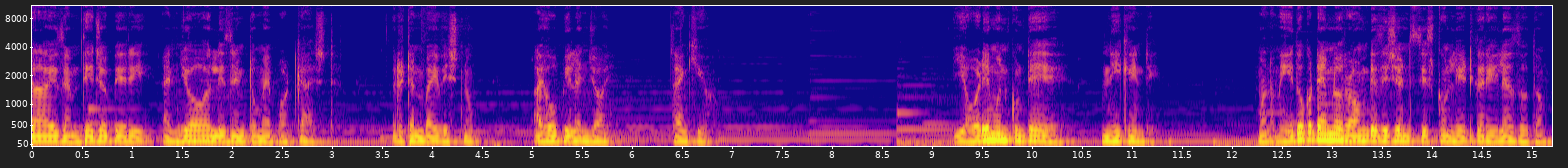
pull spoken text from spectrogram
guys, I'm Tejo Peri, and you're listening to my podcast, written by Vishnu. I hope you'll enjoy. Thank you ఎవడేమనుకుంటే నీకేంటి? మనం ఏదో ఒక టైంలో రాంగ్ డెసిషన్స్ తీసుకొని లేట్గా రియలైజ్ అవుతాం.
